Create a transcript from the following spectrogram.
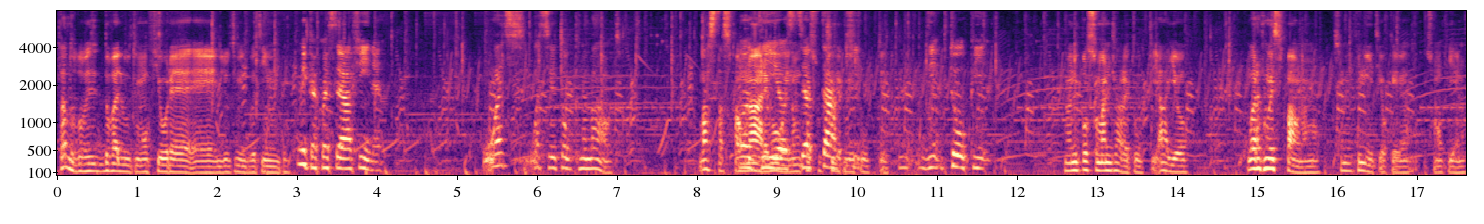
Tanto dove, dov'è l'ultimo fiore e gli ultimi due timbri? Mica questa è la fine. What's, what's he talking about? Basta spawnare Oddio, voi, non posso ucciderli tutti. Di topi. Non li posso mangiare tutti. Ah, io. Guarda come spawnano. Sono infiniti, ok, sono pieno.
